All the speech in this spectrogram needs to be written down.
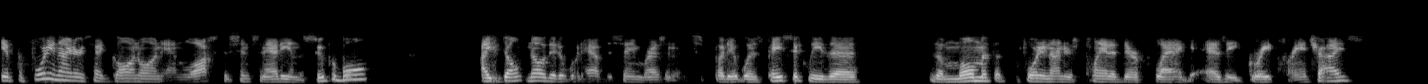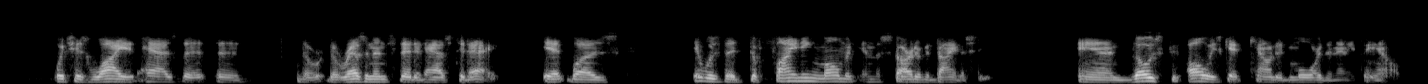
if the 49ers had gone on and lost to Cincinnati in the Super Bowl, I don't know that it would have the same resonance. But it was basically the the moment that the 49ers planted their flag as a great franchise, which is why it has the the the, the resonance that it has today. It was it was the defining moment in the start of a dynasty. And those always get counted more than anything else.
